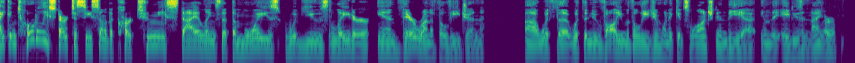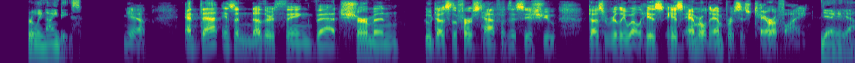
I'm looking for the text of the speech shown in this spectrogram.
I can totally start to see some of the cartoony stylings that the Moys would use later in their run of the Legion, uh, with the with the new volume of the Legion when it gets launched in the uh, in the 80s and ni- or early 90s. Yeah. And that is another thing that Sherman, who does the first half of this issue, does really well. His his Emerald Empress is terrifying. Yeah, yeah, yeah.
